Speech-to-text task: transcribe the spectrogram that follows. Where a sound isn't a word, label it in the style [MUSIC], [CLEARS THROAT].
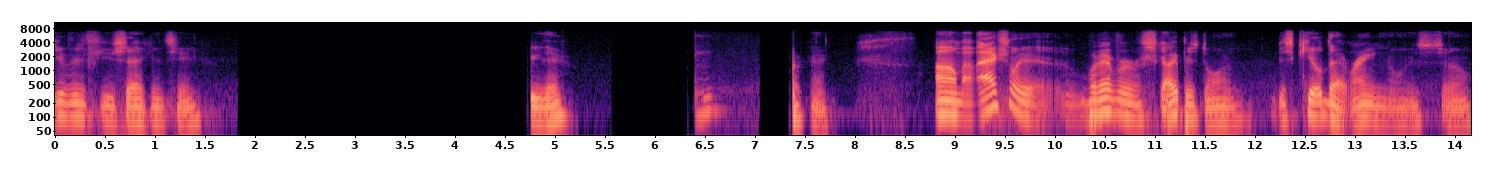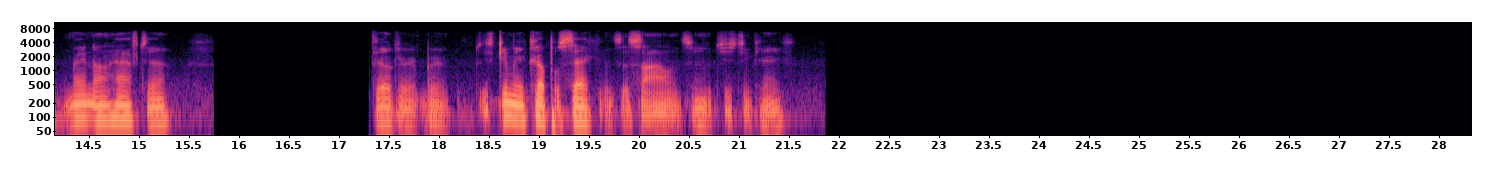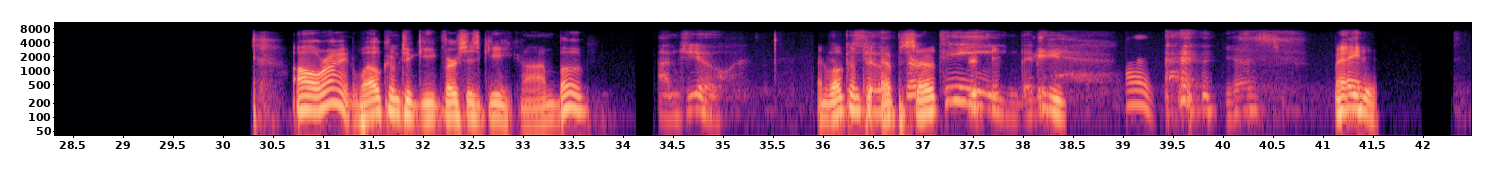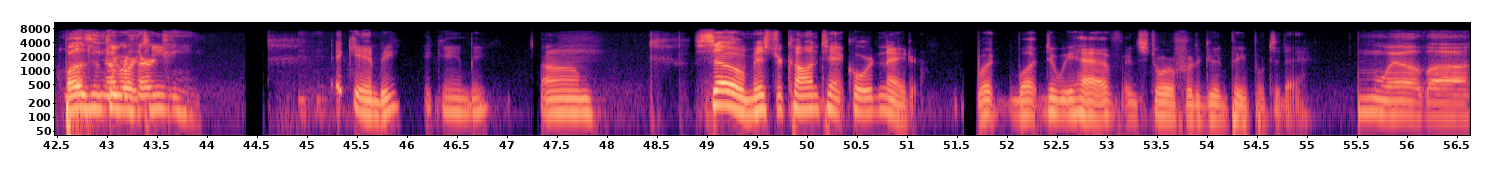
Give it a few seconds here. You there? Mhm. Okay. Um, actually, uh, whatever Skype is doing just killed that rain noise, so may not have to filter it, but just give me a couple seconds of silence, just in case. All right, welcome to Geek versus Geek. I'm Bug, I'm Geo. and welcome to episode 13, baby. [LAUGHS] Yes, made it. Buzzing Lucky through number our team. 13. It can be. It can be. Um. So, Mr. Content Coordinator, what what do we have in store for the good people today? Well, uh,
